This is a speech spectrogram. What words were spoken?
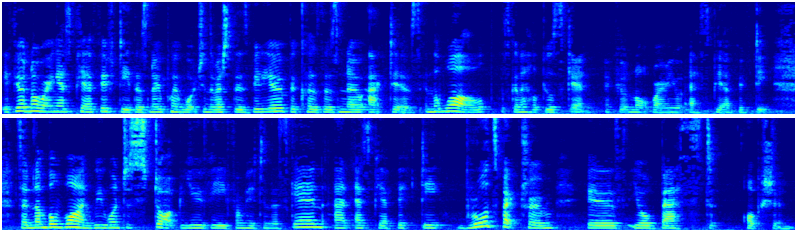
If you're not wearing SPF 50, there's no point watching the rest of this video because there's no actives in the world that's going to help your skin if you're not wearing your SPF 50. So number one, we want to stop UV from hitting the skin and SPF 50 broad spectrum is your best option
